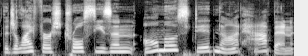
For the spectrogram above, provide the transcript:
The July 1st troll season almost did not happen.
